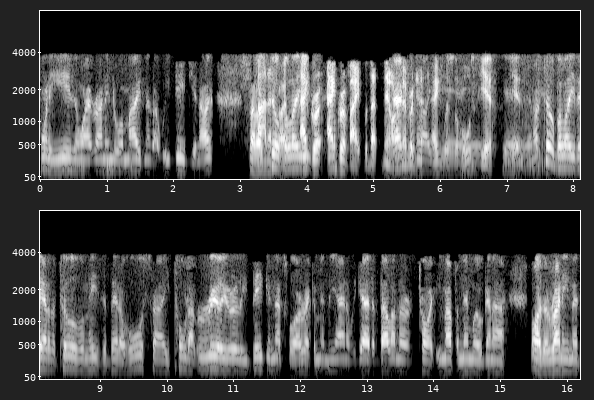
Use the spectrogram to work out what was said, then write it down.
20 years and won't run into a maiden that we did, you know. But I still right. believe Aggra- aggravate. Well, that now I remember it. Ag was the horse. yeah, yes, yeah, yes. And I still believe out of the two of them, he's the better horse. So he pulled up really, really big, and that's why I recommend the owner we go to Ballina and tighten him up, and then we were going to either run him at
